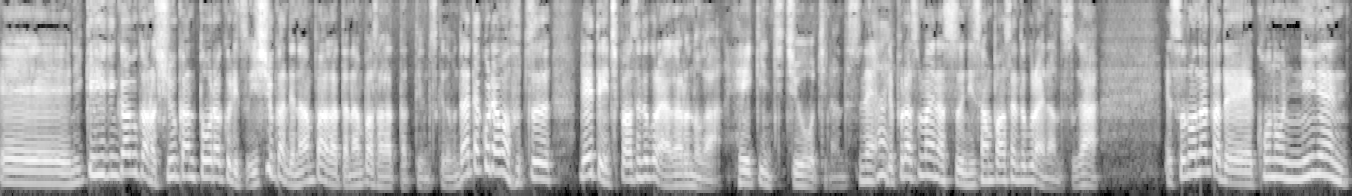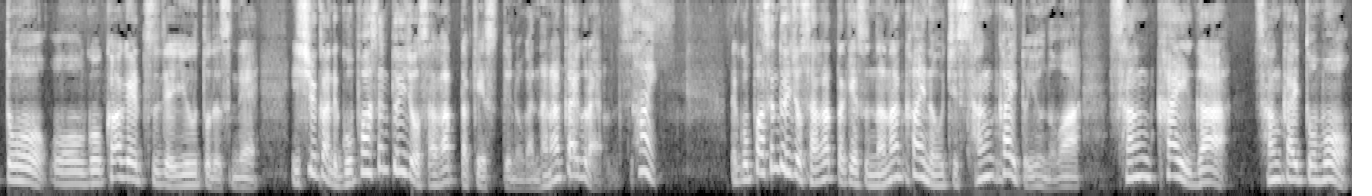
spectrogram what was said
えー、日経平均株価の週間騰落率、1週間で何パー上がった何パー下がったって言うんですけども、大体これはまあ普通0.1%ぐらい上がるのが平均値中央値なんですね。はい、で、プラスマイナス2、3%ぐらいなんですが、その中で、この2年と5ヶ月で言うとですね、1週間で5%以上下がったケースっていうのが7回ぐらいあるんですよ。はい。5%以上下がったケース7回のうち3回というのは、3回が、3回とも、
